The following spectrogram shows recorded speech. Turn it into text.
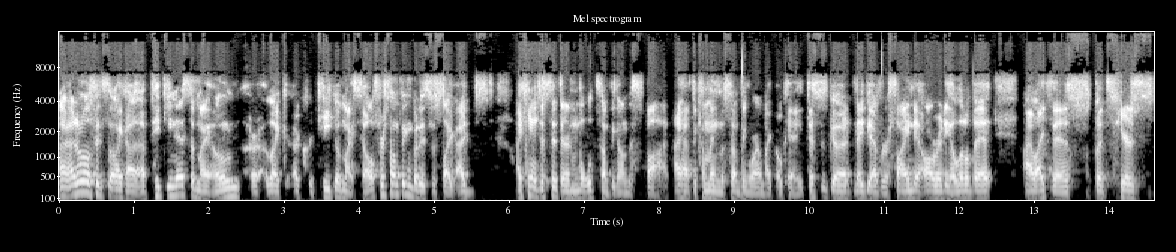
I, I don't know if it's like a, a pickiness of my own or like a critique of myself or something. But it's just like I. Just, I can't just sit there and mold something on the spot. I have to come in with something where I'm like, okay, this is good. Maybe I've refined it already a little bit. I like this, but here's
